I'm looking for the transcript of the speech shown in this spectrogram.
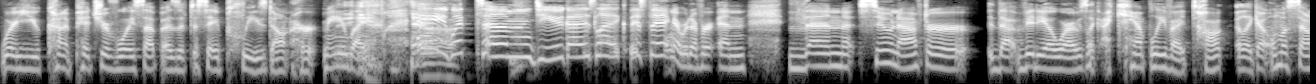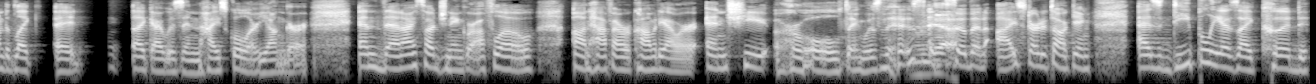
where you kind of pitch your voice up as if to say, please don't hurt me. Like, hey, what, um, do you guys like this thing or whatever? And then soon after that video where I was like, I can't believe I talk, like I almost sounded like a, like I was in high school or younger. And then I saw Janeane Garofalo on Half Hour Comedy Hour, and she, her whole thing was this. Yeah. And so then I started talking as deeply as I could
